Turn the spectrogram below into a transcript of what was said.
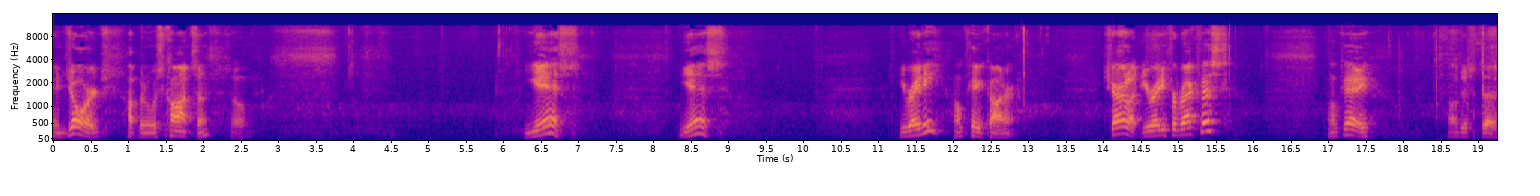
and George up in Wisconsin. So, yes, yes. You ready? Okay, Connor. Charlotte, you ready for breakfast? Okay. I'll just uh,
